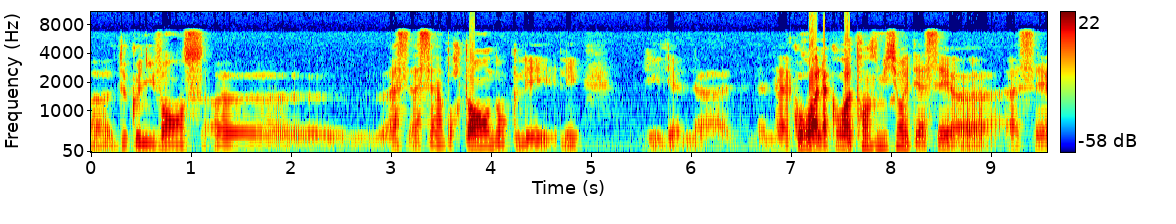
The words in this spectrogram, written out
euh, de connivence euh, assez, importants, donc les, les, la, la, courroie, la courroie de transmission était assez, assez,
